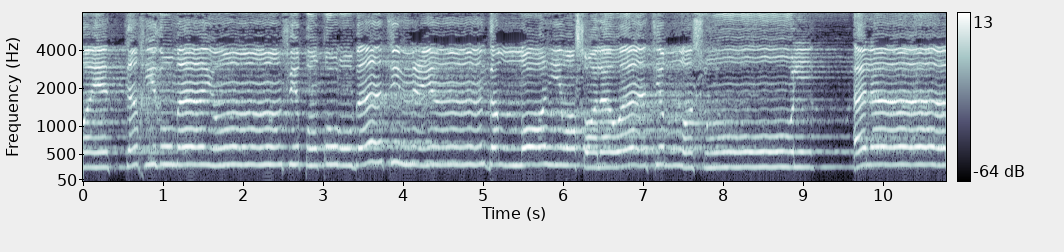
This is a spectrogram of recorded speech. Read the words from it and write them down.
ويتخذ ما ينفق قربات عند الله وصلوات الرسول. ألا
